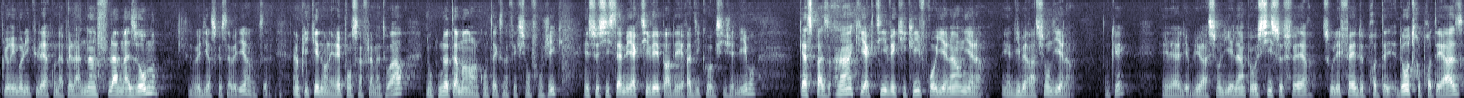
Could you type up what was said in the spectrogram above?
plurimoléculaire qu'on appelle un inflammasome, ça veut dire ce que ça veut dire, impliqué dans les réponses inflammatoires, donc notamment dans le contexte d'infection fongique, et ce système est activé par des radicaux oxygène libres, caspase 1 qui active et qui clive pro-IL1 en IL1, et libération d'IL1. et la libération de l'IL1 peut aussi se faire sous l'effet d'autres protéases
